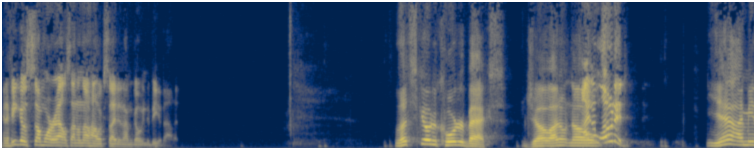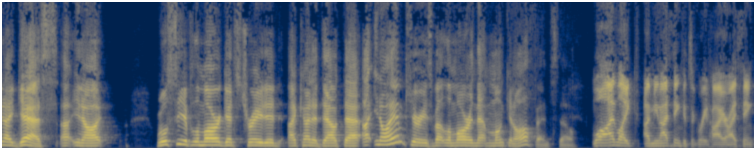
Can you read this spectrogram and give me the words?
And if he goes somewhere else, I don't know how excited I'm going to be about it. Let's go to quarterbacks, Joe. I don't know. I loaded. Yeah, I mean, I guess uh, you know, I, we'll see if Lamar gets traded. I kind of doubt that. I, you know, I am curious about Lamar in that Monken offense, though. Well, I like. I mean, I think it's a great hire. I think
